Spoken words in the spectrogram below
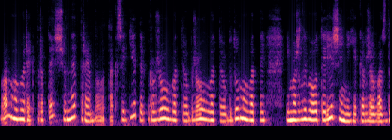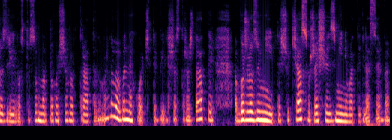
Вам говорять про те, що не треба отак сидіти, прожовувати, обжовувати, обдумувати. І, можливо, оте рішення, яке вже у вас дозріло стосовно того, що ви втратили, можливо, ви не хочете більше страждати, або ж розумієте, що час уже щось змінювати для себе.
